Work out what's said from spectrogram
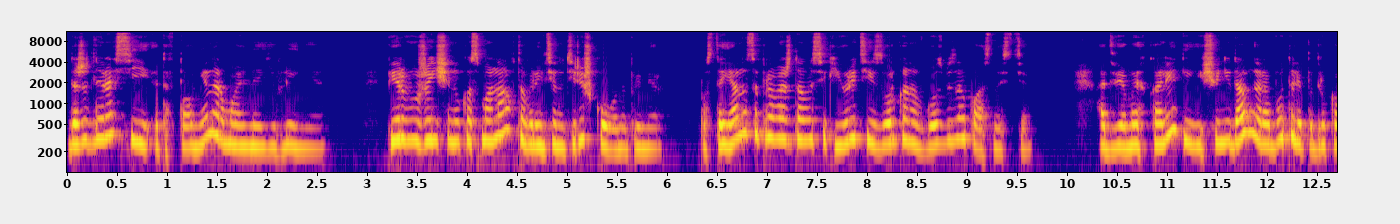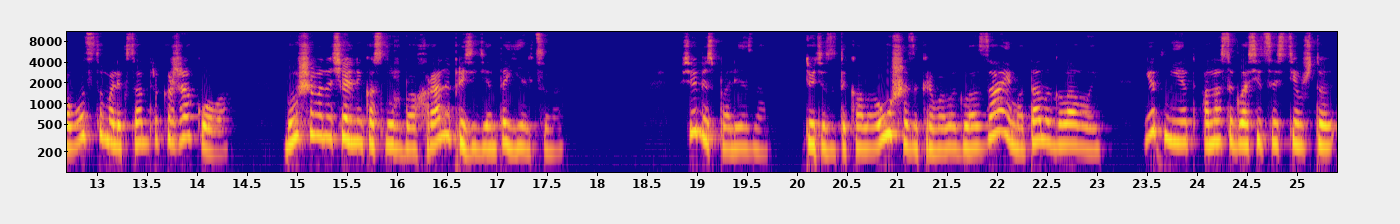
Даже для России это вполне нормальное явление. Первую женщину-космонавта, Валентину Терешкову, например, постоянно сопровождала секьюрити из органов госбезопасности. А две моих коллеги еще недавно работали под руководством Александра Коржакова, бывшего начальника службы охраны президента Ельцина. Все бесполезно. Тетя затыкала уши, закрывала глаза и мотала головой. Нет-нет, она согласится с тем, что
